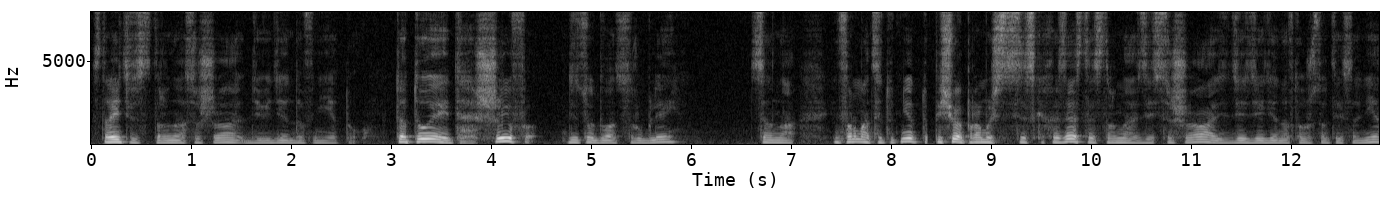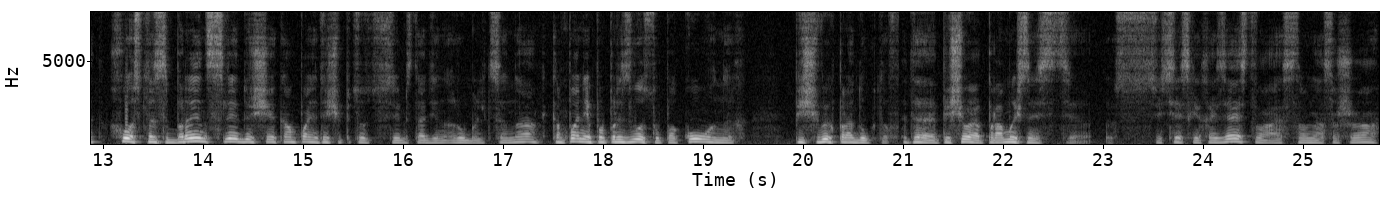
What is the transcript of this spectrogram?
Строительство страна США, дивидендов нету. Татуэйт Шиф, 920 рублей цена. Информации тут нет. Пищевая промышленность, сельское хозяйство, страна здесь США, здесь дивидендов тоже, соответственно, нет. Hostess Brands, следующая компания, 1571 рубль цена. Компания по производству упакованных пищевых продуктов. Это пищевая промышленность, сельское хозяйство, а страна США,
